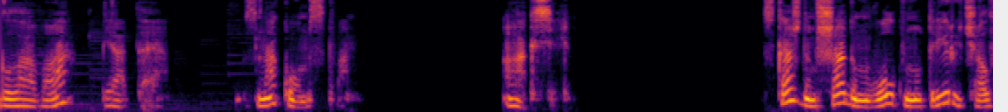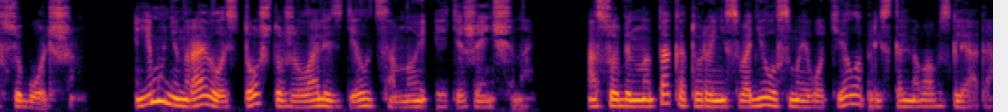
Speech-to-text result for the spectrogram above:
Глава пятая. Знакомство. Аксель. С каждым шагом волк внутри рычал все больше. Ему не нравилось то, что желали сделать со мной эти женщины. Особенно та, которая не сводила с моего тела пристального взгляда.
